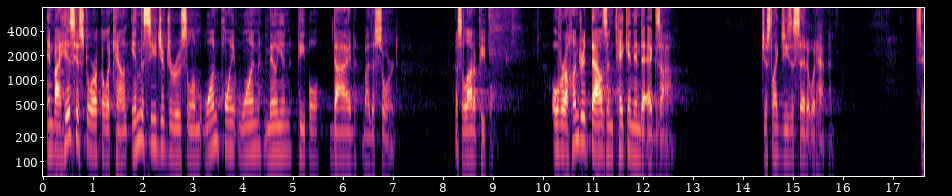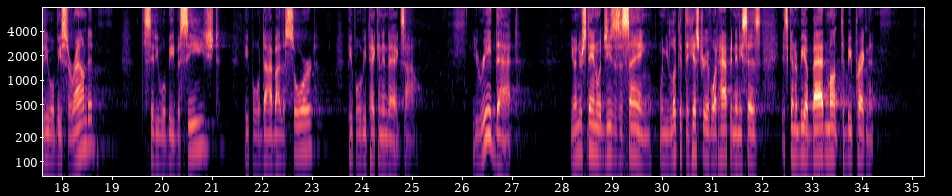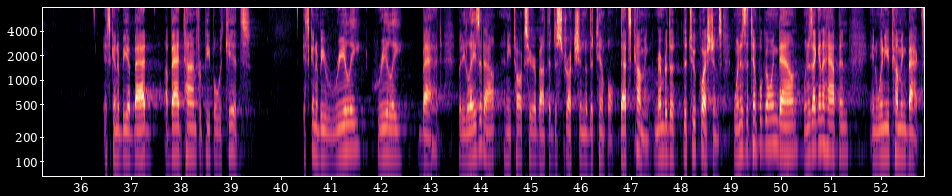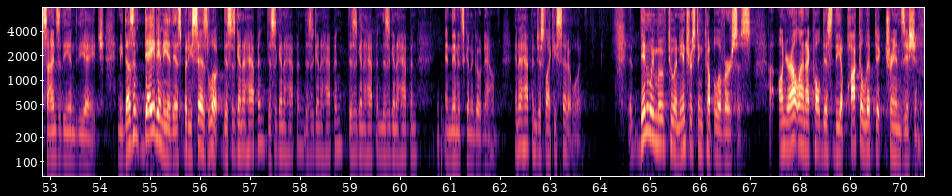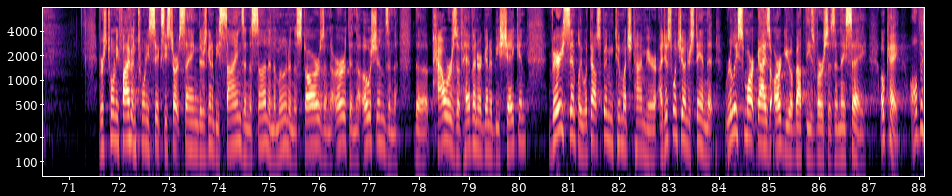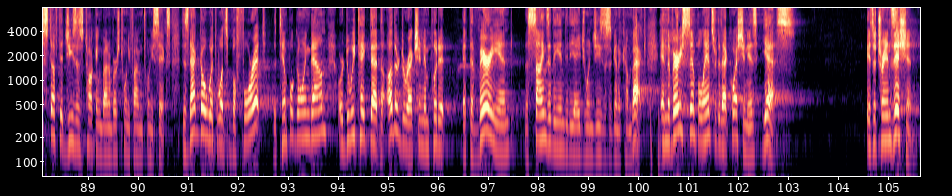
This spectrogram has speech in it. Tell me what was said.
And by his historical account, in the siege of Jerusalem, 1.1 million people died by the sword. That's a lot of people over 100,000 taken into exile, just like Jesus said it would happen. The city will be surrounded, the city will be besieged, people will die by the sword, people will be taken into exile. You read that, you understand what Jesus is saying when you look at the history of what happened, and he says, It's going to be a bad month to be pregnant. It's going to be a bad, a bad time for people with kids. It's going to be really, really bad. But he lays it out and he talks here about the destruction of the temple. That's coming. Remember the, the two questions when is the temple going down? When is that going to happen? And when are you coming back? Signs of the end of the age. And he doesn't date any of this, but he says, look, this is going to happen, this is going to happen, this is going to happen, this is going to happen, this is going to happen, and then it's going to go down. And it happened just like he said it would. Then we move to an interesting couple of verses. Uh, on your outline, I called this the apocalyptic transition. Verse 25 and 26, he starts saying there's going to be signs in the sun and the moon and the stars and the earth and the oceans and the, the powers of heaven are going to be shaken. Very simply, without spending too much time here, I just want you to understand that really smart guys argue about these verses and they say, okay, all this stuff that Jesus is talking about in verse 25 and 26, does that go with what's before it, the temple going down, or do we take that the other direction and put it at the very end the signs of the end of the age when Jesus is going to come back? And the very simple answer to that question is yes. It's a transition.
